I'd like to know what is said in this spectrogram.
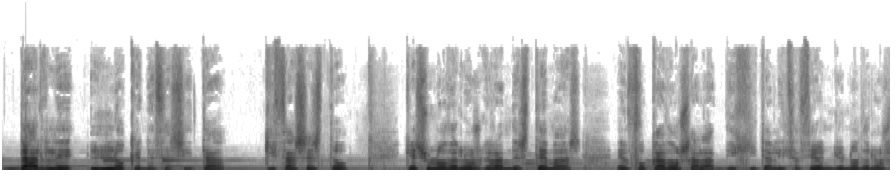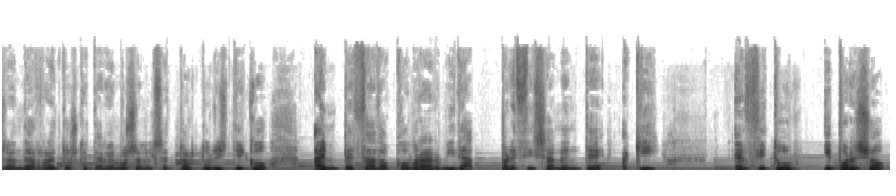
darle lo que necesita? Quizás esto, que es uno de los grandes temas enfocados a la digitalización y uno de los grandes retos que tenemos en el sector turístico, ha empezado a cobrar vida precisamente aquí, en Fitur. Y por eso,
